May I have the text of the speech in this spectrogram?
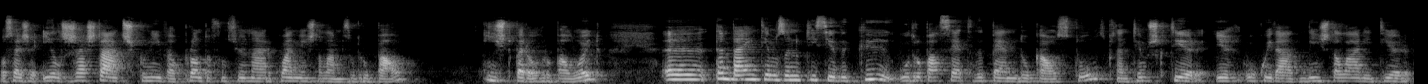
ou seja, ele já está disponível, pronto a funcionar quando instalamos o Drupal, isto para o Drupal 8. Uh, eh, também temos a notícia de que o Drupal 7 depende do Chaos Tools, portanto temos que ter o cuidado de instalar e ter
